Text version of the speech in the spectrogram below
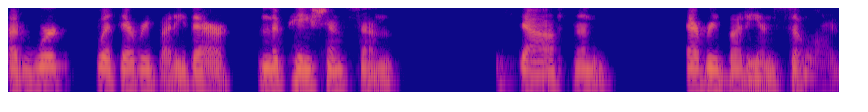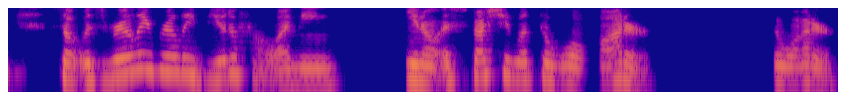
I'd work with everybody there and the patients and staff and everybody and so on. So it was really, really beautiful. I mean, you know, especially with the water, the water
